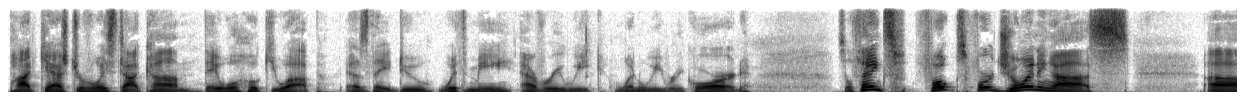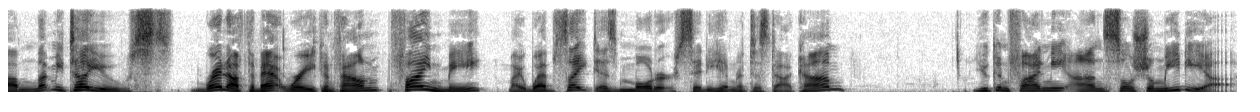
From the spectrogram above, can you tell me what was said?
podcastyourvoice.com. They will hook you up as they do with me every week when we record. So thanks, folks, for joining us. Um, let me tell you right off the bat where you can found, find me. My website is motorcityhypnotist.com. You can find me on social media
